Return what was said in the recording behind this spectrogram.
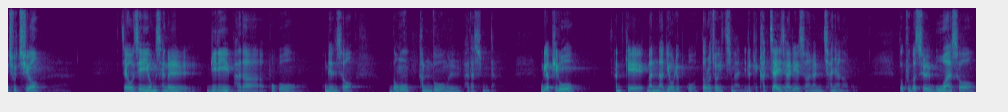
좋지요. 제가 어제 이 영상을 미리 받아보고 보면서 너무 감동을 받았습니다. 우리가 비록 함께 만나기 어렵고 떨어져 있지만 이렇게 각자의 자리에서 하나님 찬양하고 또 그것을 모아서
